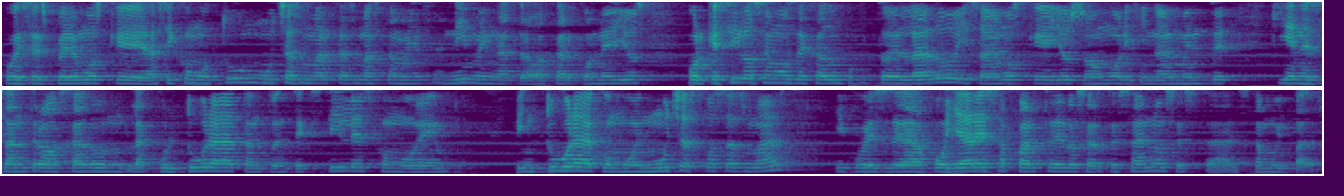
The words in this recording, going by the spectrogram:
pues esperemos que así como tú, muchas marcas más también se animen a trabajar con ellos, porque sí los hemos dejado un poquito de lado y sabemos que ellos son originalmente quienes han trabajado en la cultura, tanto en textiles como en pintura, como en muchas cosas más, y pues de apoyar esa parte de los artesanos está, está muy padre.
